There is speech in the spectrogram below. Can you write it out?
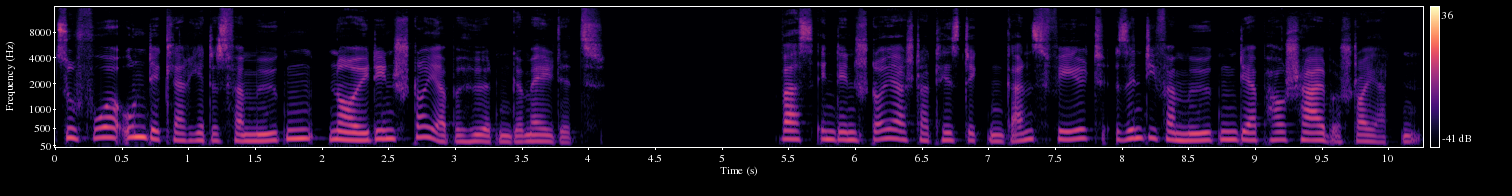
zuvor undeklariertes Vermögen neu den Steuerbehörden gemeldet. Was in den Steuerstatistiken ganz fehlt, sind die Vermögen der Pauschalbesteuerten.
